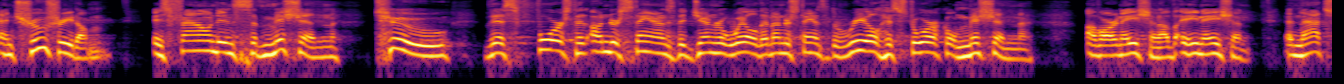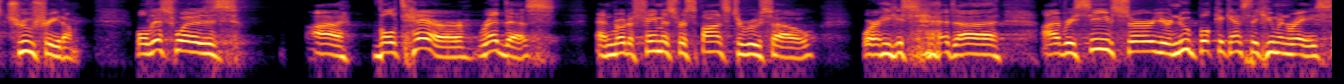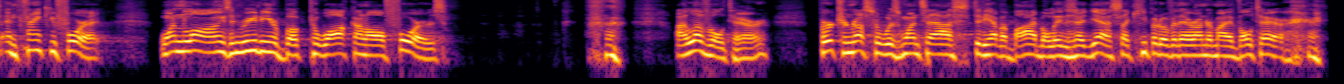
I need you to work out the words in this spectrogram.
And true freedom is found in submission to this force that understands the general will, that understands the real historical mission of our nation, of a nation. And that's true freedom. Well, this was, uh, Voltaire read this and wrote a famous response to Rousseau where he said, uh, I've received, sir, your new book against the human race and thank you for it. One longs in reading your book to walk on all fours. I love Voltaire. Bertrand Russell was once asked, did he have a Bible? And he said, yes, I keep it over there under my Voltaire.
